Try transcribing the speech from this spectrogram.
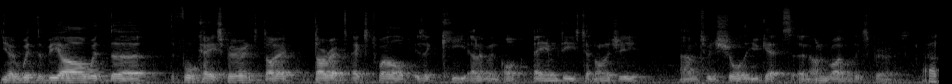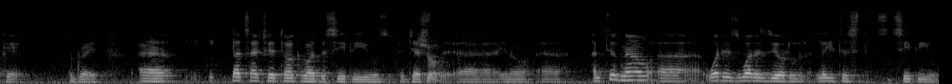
you know with the VR with the the 4K experience, Direct, DirectX 12 is a key element of AMD's technology um, to ensure that you get an unrivaled experience. Okay, great. Uh, let's actually talk about the CPUs. Just Sure. uh, you know, uh, until now, uh, what is what is your latest CPU?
